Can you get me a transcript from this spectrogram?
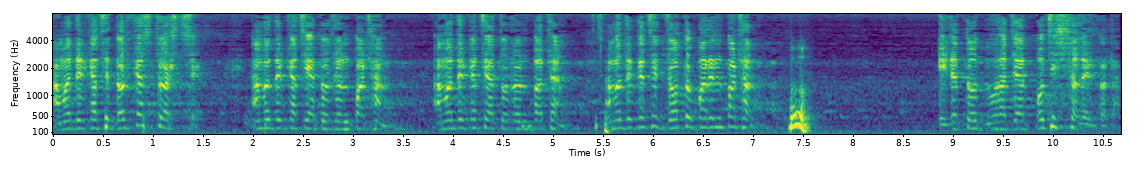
আমাদের কাছে দরখাস্ত আসছে। আমাদের কাছে এতজন পাঠান। আমাদের কাছে এতজন পাঠান আমাদের কাছে যত পারেন পাঠান। এটা তো দু সালের কথা।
